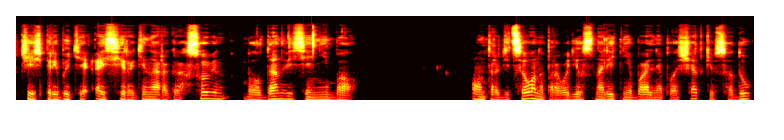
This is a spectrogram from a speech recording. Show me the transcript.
В честь прибытия Айсира Динара Грахсовин был дан весенний бал. Он традиционно проводился на летней бальной площадке в саду,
